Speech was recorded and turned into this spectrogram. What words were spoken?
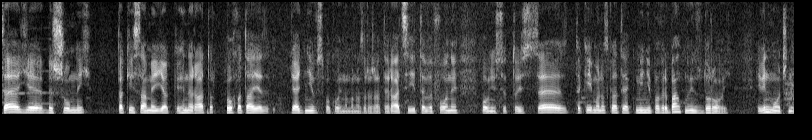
Це є безшумний, такий самий, як генератор. Його вистачає 5 днів спокійно можна заражати. Рації, телефони повністю. Тобто це такий, можна сказати, як міні-павербанк, але він здоровий і він мощний.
